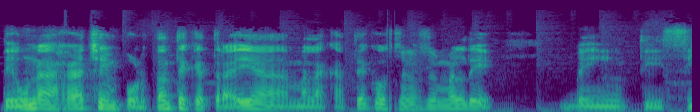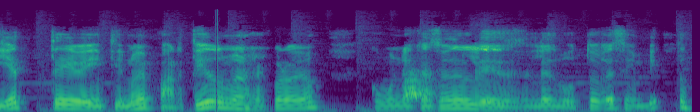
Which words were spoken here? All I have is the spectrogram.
de, una racha importante que traía Malacateco, si no soy mal, de 27, 29 partidos, me recuerdo yo. Comunicaciones les, les votó ese invicto.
